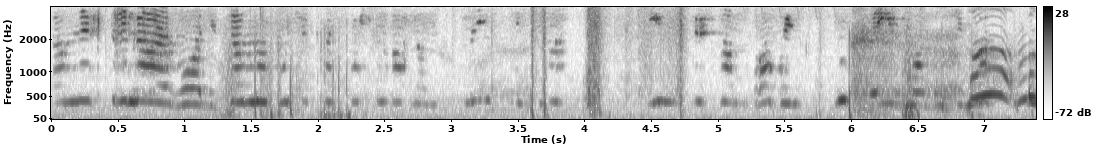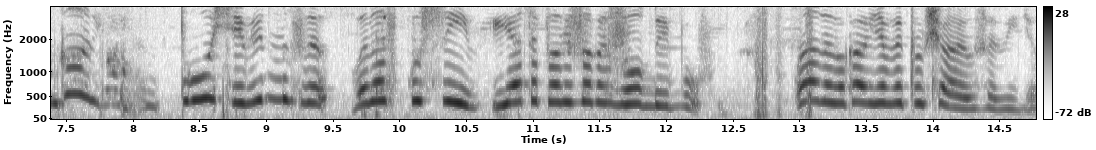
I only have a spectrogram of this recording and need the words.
Там не стріляє, Владик, там, мабуть, якась. Їм ти там мабуть, А, Макар, трусі, він мене, мене вкусив, і я тепер заражений був. Ладно, Макар, я виключаю вже відео.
